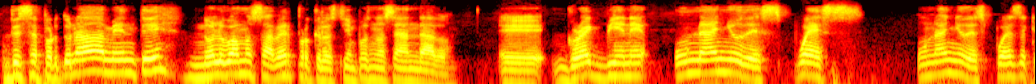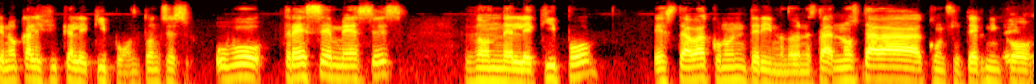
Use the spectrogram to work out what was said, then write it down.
Desafortunadamente no lo vamos a ver porque los tiempos no se han dado. Eh, Greg viene un año después, un año después de que no califica el equipo. Entonces hubo 13 meses donde el equipo estaba con un interino, donde está, no estaba con su técnico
